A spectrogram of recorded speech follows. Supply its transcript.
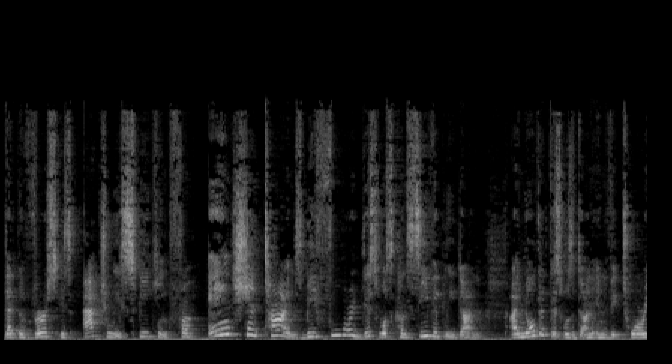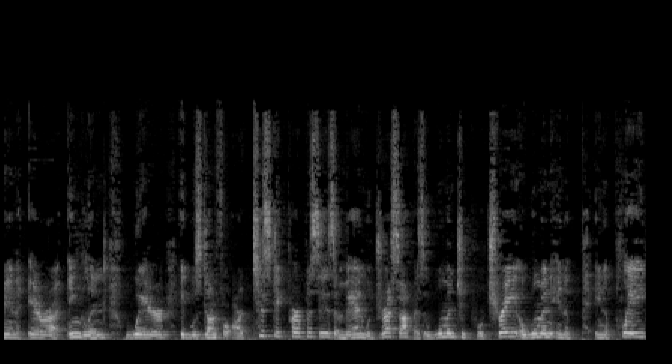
That the verse is actually speaking from ancient times before this was conceivably done I know that this was done in Victorian era England where it was done for artistic purposes. A man would dress up as a woman to portray a woman in a, in a play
